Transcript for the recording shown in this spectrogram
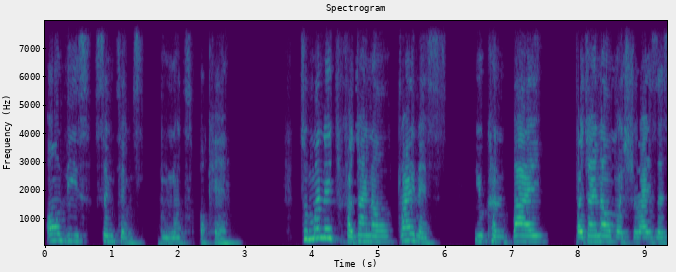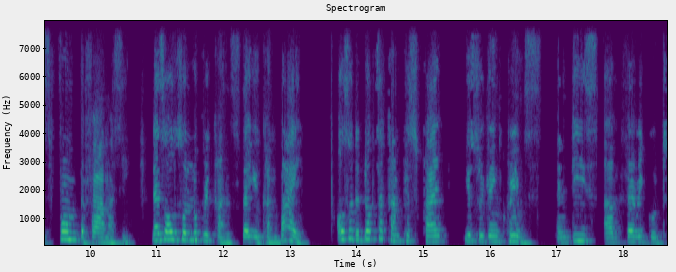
all these symptoms do not occur. To manage vaginal dryness, you can buy vaginal moisturizers from the pharmacy. There's also lubricants that you can buy. Also, the doctor can prescribe estrogen creams, and these are very good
